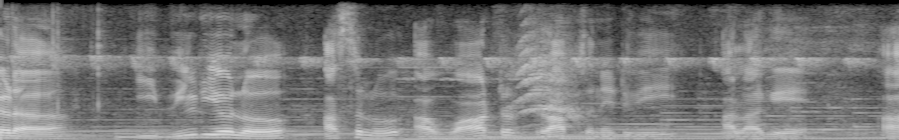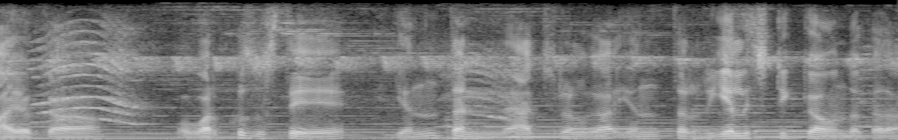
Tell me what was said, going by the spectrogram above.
ఇక్కడ ఈ వీడియోలో అసలు ఆ వాటర్ డ్రాప్స్ అనేటివి అలాగే ఆ యొక్క వర్క్ చూస్తే ఎంత న్యాచురల్గా ఎంత రియలిస్టిక్గా ఉందో కదా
